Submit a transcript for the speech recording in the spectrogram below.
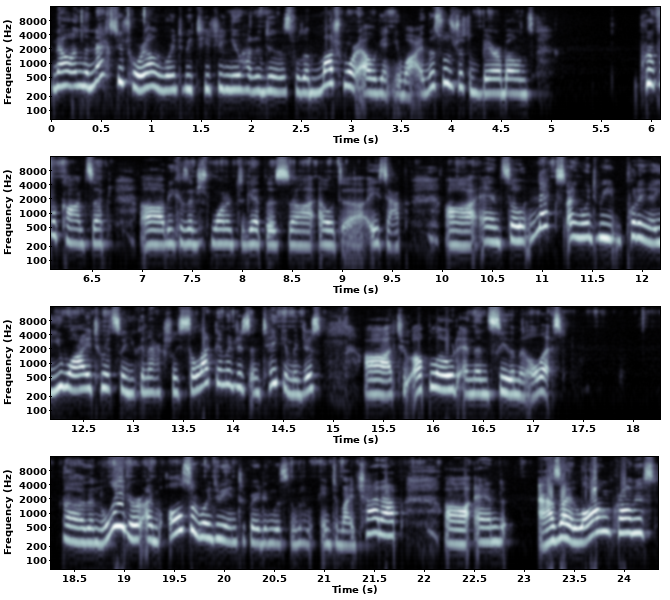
Now in the next tutorial, I'm going to be teaching you how to do this with a much more elegant UI. This was just a bare bones proof of concept uh, because I just wanted to get this uh, out uh, ASAP. Uh, and so next I'm going to be putting a UI to it so you can actually select images and take images uh, to upload and then see them in a list. Uh, then later, I'm also going to be integrating this into my chat app, and as I long promised,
